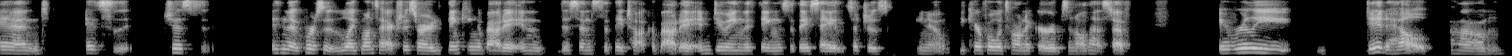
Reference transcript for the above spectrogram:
And it's just and of course like once i actually started thinking about it in the sense that they talk about it and doing the things that they say such as you know be careful with tonic herbs and all that stuff it really did help um,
